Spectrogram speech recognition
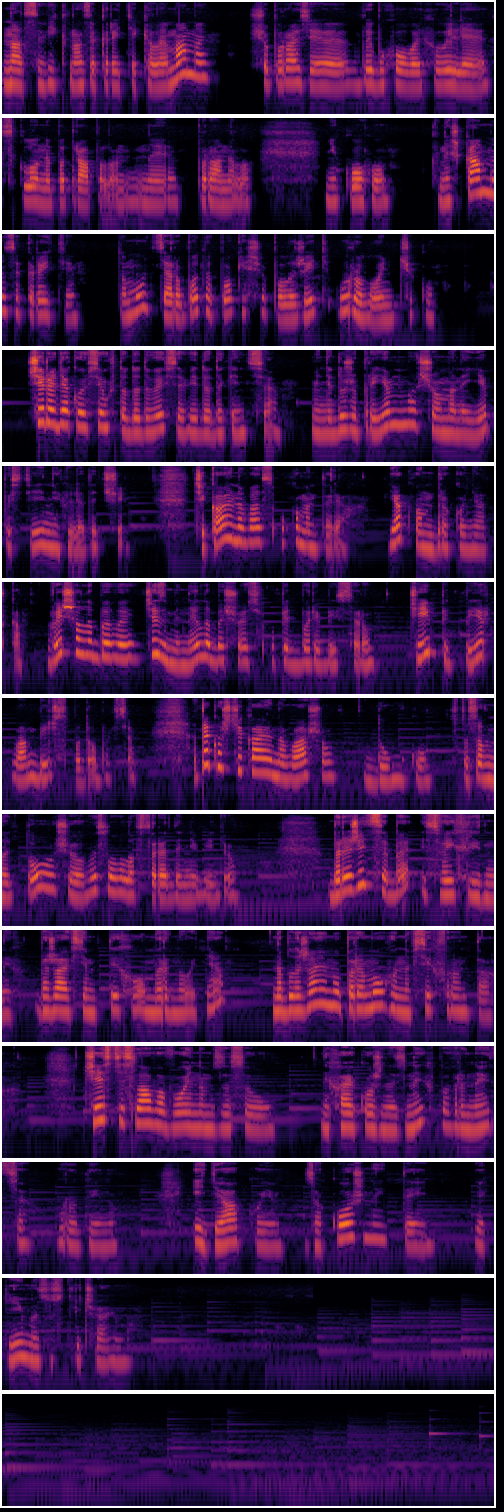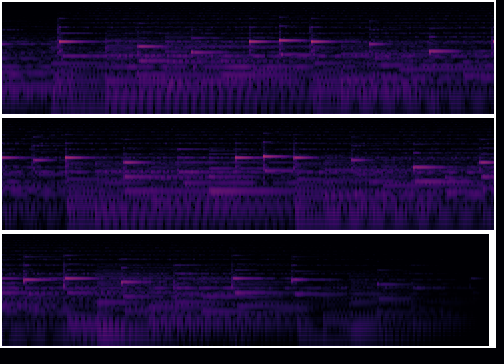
У нас вікна закриті килимами, щоб у разі вибухової хвилі скло не потрапило, не поранило нікого. Книжками закриті, тому ця робота поки що полежить у рулончику. Щиро дякую всім, хто додивився відео до кінця. Мені дуже приємно, що в мене є постійні глядачі. Чекаю на вас у коментарях. Як вам драконятка? Вишили би ви, чи змінили би щось у підборі бісеру? Чий підбір вам більш сподобався? А також чекаю на вашу думку стосовно того, що я висловила всередині відео. Бережіть себе і своїх рідних. Бажаю всім тихого, мирного дня. Наближаємо перемогу на всіх фронтах. Честь і слава воїнам ЗСУ. Нехай кожен з них повернеться у родину. І дякуємо за кожний день, який ми зустрічаємо.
